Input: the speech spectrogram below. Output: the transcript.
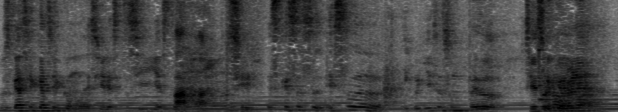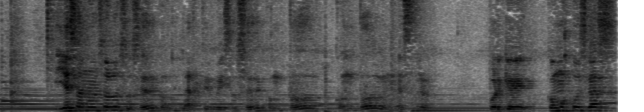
pues casi casi como decir esto sí y esto Ajá, no, ¿no? sí. Es que eso, es- eso, hijo, y eso es un pedo. Sí, es Porque mira, y eso no solo sucede con el arte, güey, sucede con todo, con todo lo nuestro. Porque cómo juzgas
